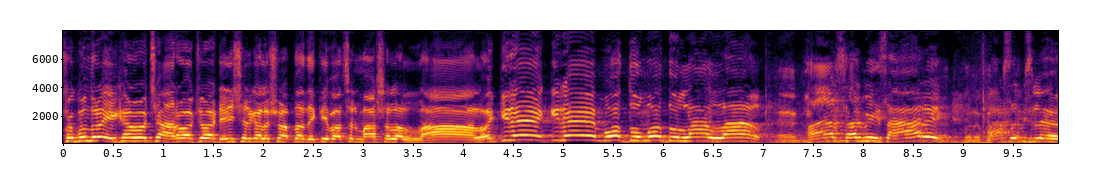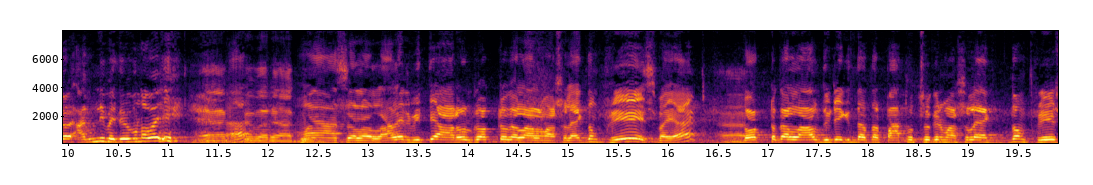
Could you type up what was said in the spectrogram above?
দর্শক বন্ধুরা এখানে হচ্ছে আরও এক জোড়া ডেনিশের কালেকশন আপনারা দেখতে পাচ্ছেন। মার্শাল্লাহ লাল। ওই কিরে কিরে মধু মধু লাল লাল। ফায়ার সার্ভিস আরে ফায়ার সার্ভিস আগুন নিবে দেবো না ভাই। একেবারে আগুন। মাশাল্লাহ লালের ভিতরে আরও টকটকা লাল মাশাল্লাহ একদম ফ্রেশ ভাই হ্যাঁ? হ্যাঁ। টকটকা লাল দুইটাই কিন্তু আপনার পাথর চোখের মাশাল্লাহ একদম ফ্রেশ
